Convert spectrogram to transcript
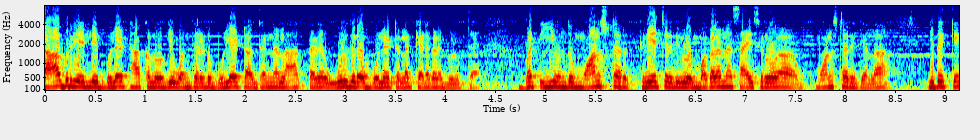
ಗಾಬರಿಯಲ್ಲಿ ಬುಲೆಟ್ ಹಾಕಲು ಹೋಗಿ ಒಂದೆರಡು ಬುಲೆಟ್ ಆ ಗನ್ನೆಲ್ಲ ಹಾಕ್ತಾಳೆ. ಉಳಿದಿರೋ ಬುಲೆಟ್ ಎಲ್ಲ ಕೆಳಗಡೆ ಬೀಳುತ್ತೆ. ಬಟ್ ಈ ಒಂದು ಮಾನ್ಸ್ಟರ್ ಕ್ರಿಯೇಚರ್ ಇದೆಯಲ್ಲ ಮಗಳನ್ನು ಸಾಯಿಸಿರುವ ಮಾನ್ಸ್ಟರ್ ಇದೆಯಲ್ಲ, ಇದಕ್ಕೆ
